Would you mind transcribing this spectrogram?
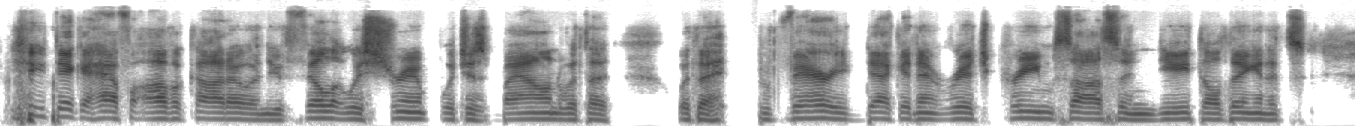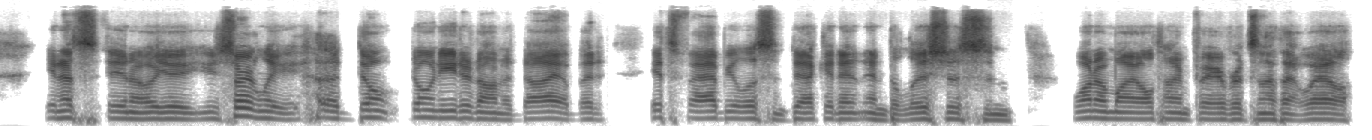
you take a half avocado and you fill it with shrimp, which is bound with a with a very decadent, rich cream sauce, and you eat the whole thing, and it's you know, it's you know, you, you certainly uh, don't don't eat it on a diet, but it's fabulous and decadent and delicious, and one of my all time favorites. And I thought, well,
